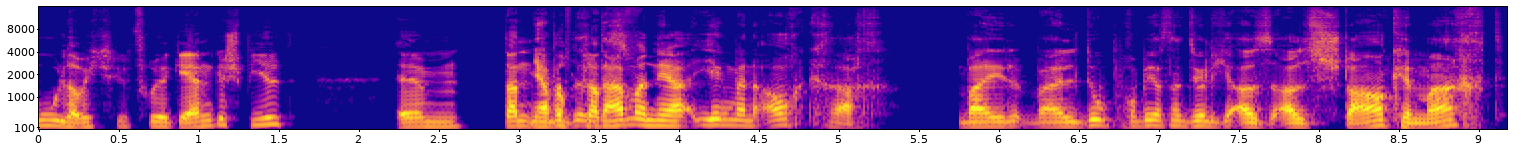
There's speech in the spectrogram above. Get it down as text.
cool, habe ich früher gern gespielt. Ähm, dann Ja, aber Platz da hat man ja irgendwann auch Krach. Weil, weil du probierst natürlich als, als starke Macht,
